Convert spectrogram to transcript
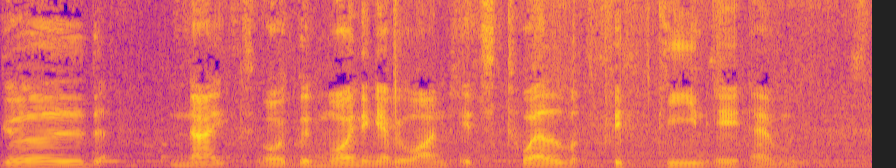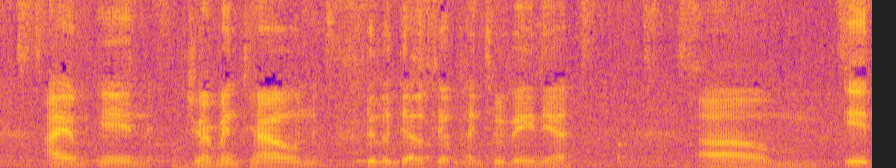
Good night or good morning, everyone. It's 12:15 a.m. I am in Germantown, Philadelphia, Pennsylvania. Um, it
